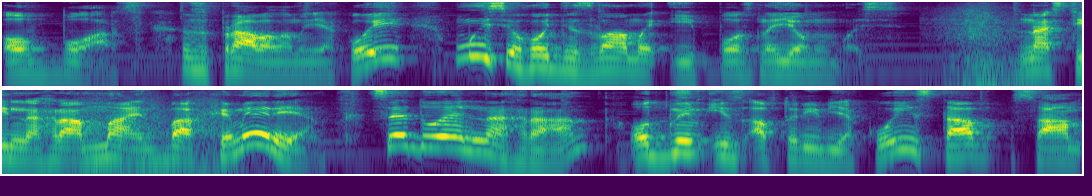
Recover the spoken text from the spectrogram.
of Boards, з правилами якої ми сьогодні з вами і познайомимось. Настільна гра Mindbug Хемерія – це дуельна гра, одним із авторів якої став сам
